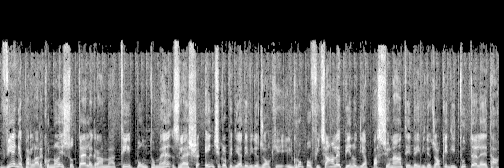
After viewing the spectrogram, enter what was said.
Vieni a parlare con noi su Telegram t.me slash enciclopedia dei videogiochi, il gruppo ufficiale pieno di appassionati dei videogiochi di tutte le età.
